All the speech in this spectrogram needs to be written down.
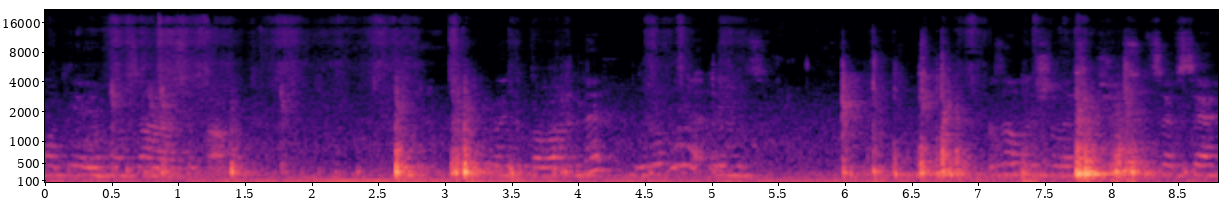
От я його зараз отак от виткала, де зробила і залишилося це все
